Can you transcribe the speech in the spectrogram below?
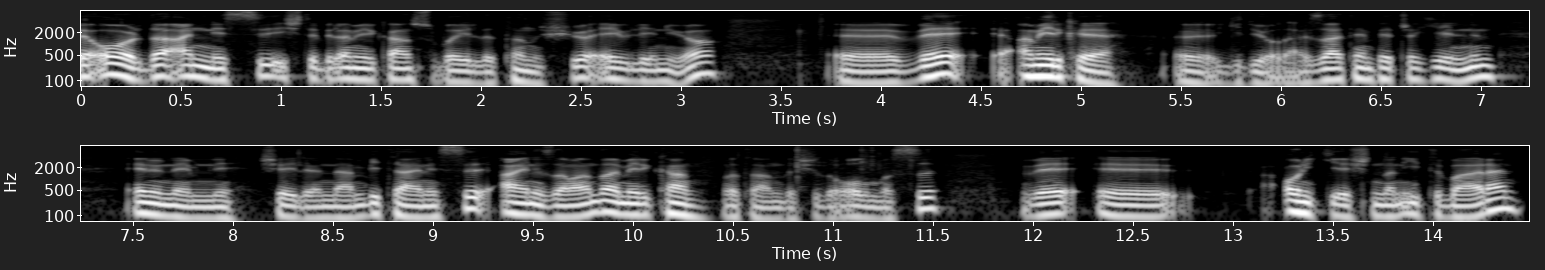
Ve orada annesi işte bir Amerikan subayıyla tanışıyor, evleniyor e, ve Amerika'ya gidiyorlar. Zaten Petra Kelly'nin en önemli şeylerinden bir tanesi aynı zamanda Amerikan vatandaşı da olması ve e, 12 yaşından itibaren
